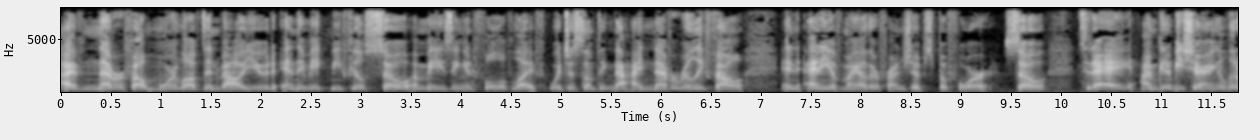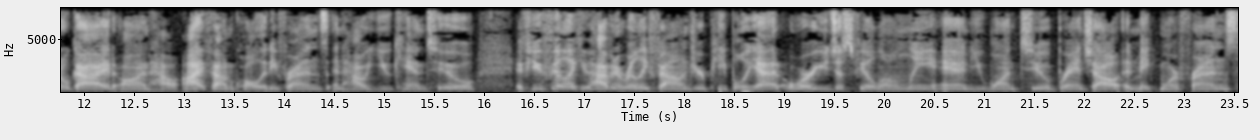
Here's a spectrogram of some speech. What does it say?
I've never felt more loved and valued, and they make me feel so amazing and full of life, which is something that I never really felt in any of my other friendships before. So, today I'm going to be sharing a little guide on how I found quality friends and how you can too. If you feel like you haven't really found your people yet, or you just feel lonely and you want to branch out and make more friends,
